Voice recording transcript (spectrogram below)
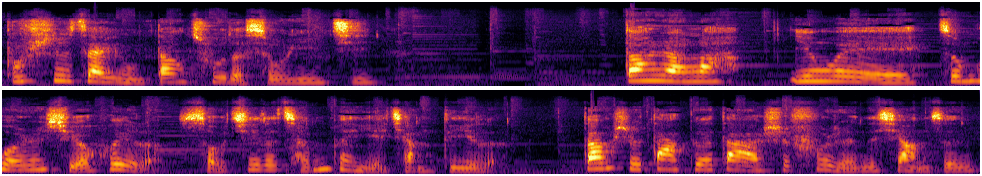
不是在用当初的收音机。当然了，因为中国人学会了，手机的成本也降低了。当时大哥大是富人的象征，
